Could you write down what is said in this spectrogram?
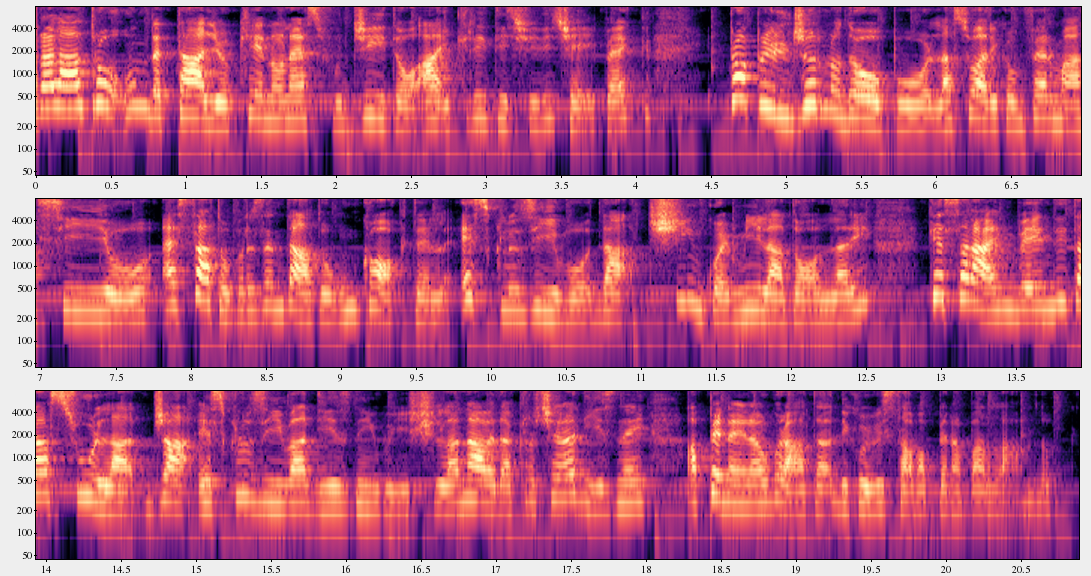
Tra l'altro un dettaglio che non è sfuggito ai critici di JPEG Proprio il giorno dopo la sua riconferma a CEO è stato presentato un cocktail esclusivo da 5.000 dollari che sarà in vendita sulla già esclusiva Disney Wish, la nave da crociera Disney appena inaugurata di cui vi stavo appena parlando.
